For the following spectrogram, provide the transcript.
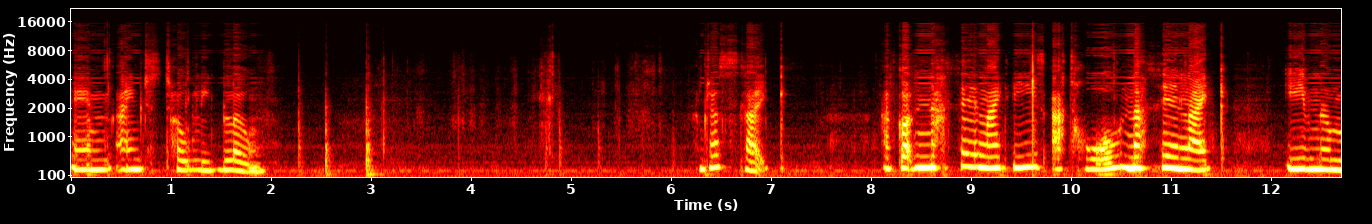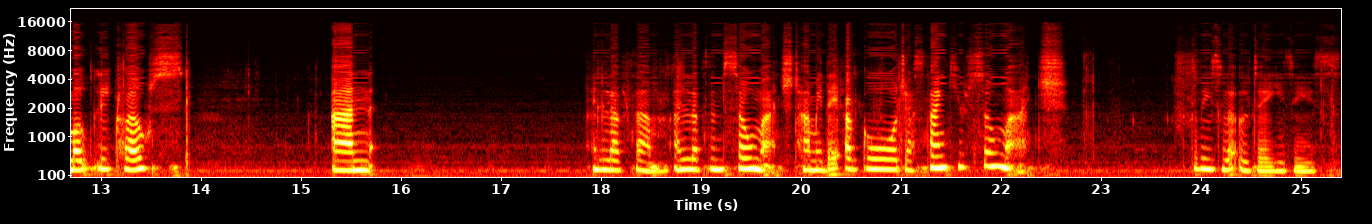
Um, I'm just totally blown. I'm just like, I've got nothing like these at all. Nothing like even remotely close and love them. I love them so much, Tammie. They are gorgeous. Thank you so much. At these little daisies.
